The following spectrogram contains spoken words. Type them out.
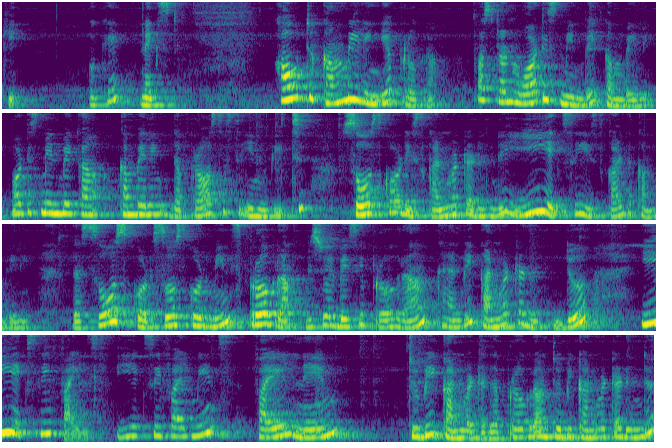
key okay next. How to compiling a program First one, what is mean by compiling? What is mean by co- compiling? The process in which source code is converted into exe is called compiling. The source code, source code means program, Visual Basic program can be converted into exe files. exe file means file name to be converted, the program to be converted into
